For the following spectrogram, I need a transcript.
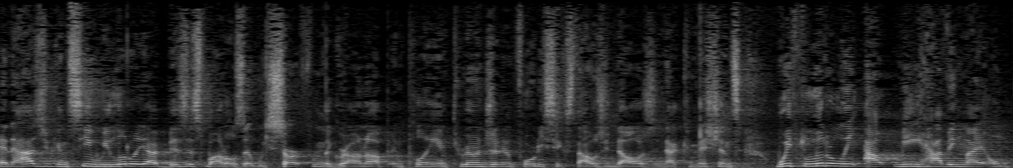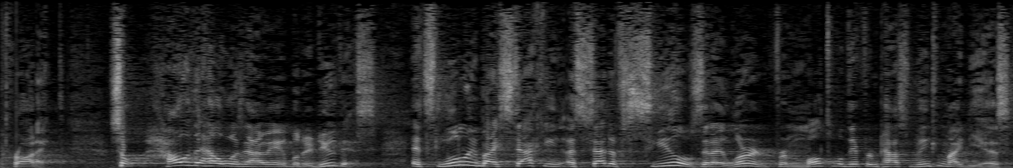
And as you can see, we literally have business models that we start from the ground up and pulling in $346,000 in net commissions with literally out me having my own product. So how the hell was I able to do this? It's literally by stacking a set of skills that I learned from multiple different passive income ideas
